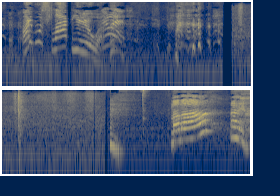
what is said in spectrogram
I will slap you. Do it. Mama? Ay. Mama?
